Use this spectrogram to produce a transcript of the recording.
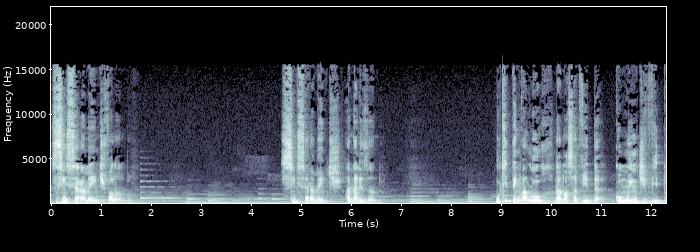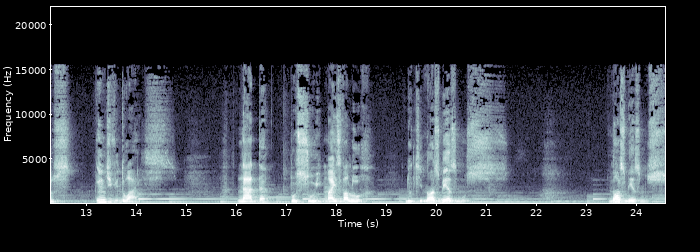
Sinceramente falando. Sinceramente analisando. O que tem valor na nossa vida como indivíduos individuais? Nada possui mais valor do que nós mesmos. Nós mesmos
